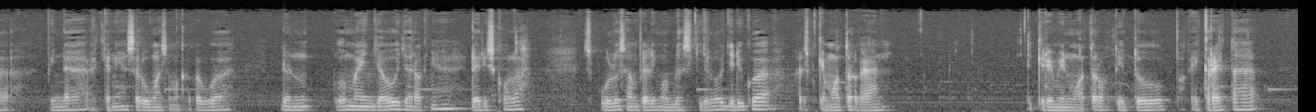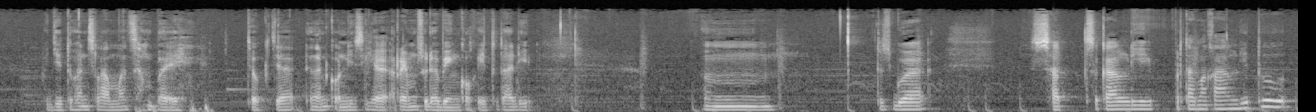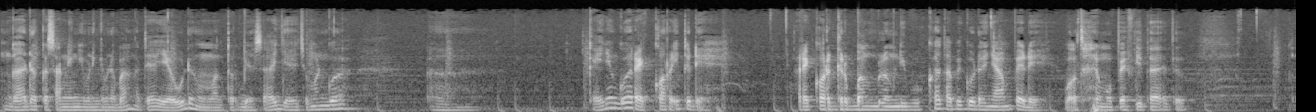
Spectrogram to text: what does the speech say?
pindah akhirnya serumah sama kakak gue dan lumayan jauh jaraknya dari sekolah 10 sampai 15 kilo. Jadi gue harus pakai motor kan. Dikirimin motor waktu itu pakai kereta. Puji Tuhan selamat sampai Jogja dengan kondisi rem sudah bengkok itu tadi hmm, terus gue saat sekali pertama kali tuh nggak ada kesan yang gimana gimana banget ya. Ya udah motor biasa aja. Cuman gue uh, kayaknya gue rekor itu deh. Rekor gerbang belum dibuka tapi gue udah nyampe deh waktu mau Pevita itu.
